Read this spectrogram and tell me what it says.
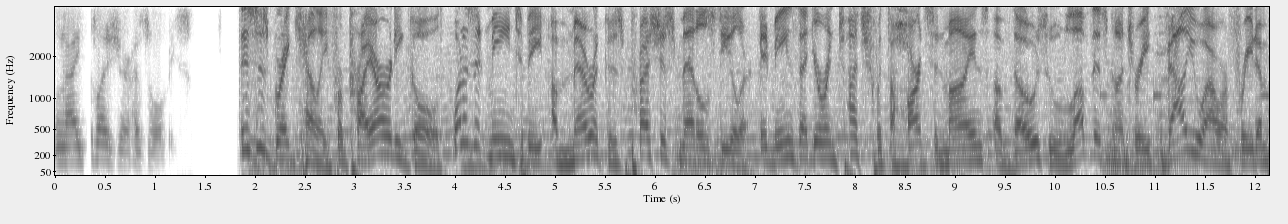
My pleasure, as always. This is Greg Kelly for Priority Gold. What does it mean to be America's precious metals dealer? It means that you're in touch with the hearts and minds of those who love this country, value our freedom,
